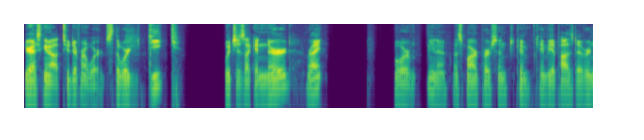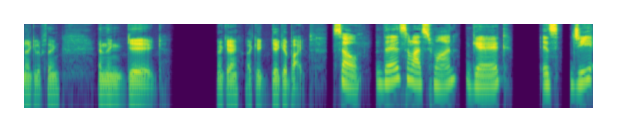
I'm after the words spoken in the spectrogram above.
you're asking about two different words. The word geek, which is like a nerd, right? Or, you know, a smart person can can be a positive or negative thing. And then gig. Okay? Like a gigabyte. So this last one, gig, is G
